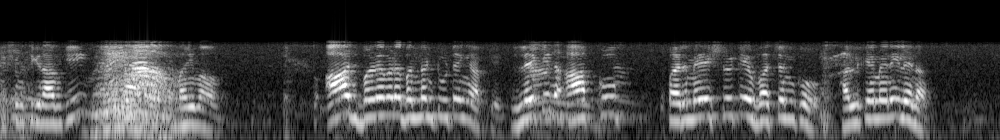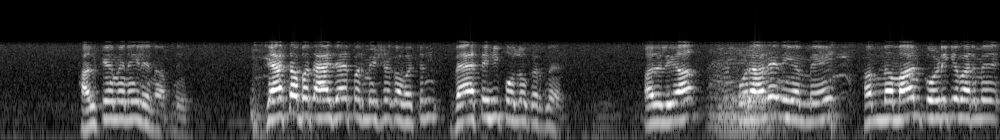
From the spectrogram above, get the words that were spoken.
यीशु मसीह के नाम की महिमा। हो तो आज बड़े बड़े बंधन टूटेंगे आपके। लेकिन आपको परमेश्वर के वचन को हल्के में नहीं लेना। हल्के में नहीं लेना आपने जैसा बताया जाए परमेश्वर का वचन, वैसे ही फॉलो करना है। अलिया पुराने नियम में हम नमान कोड़ी के बारे में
